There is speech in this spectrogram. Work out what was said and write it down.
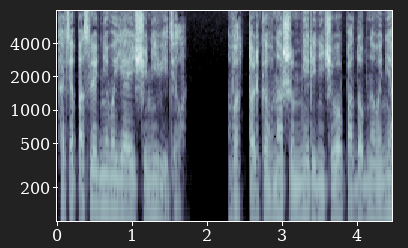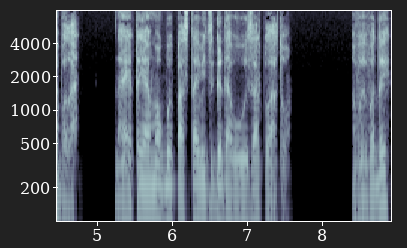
Хотя последнего я еще не видел. Вот только в нашем мире ничего подобного не было. На это я мог бы поставить годовую зарплату. Выводы?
